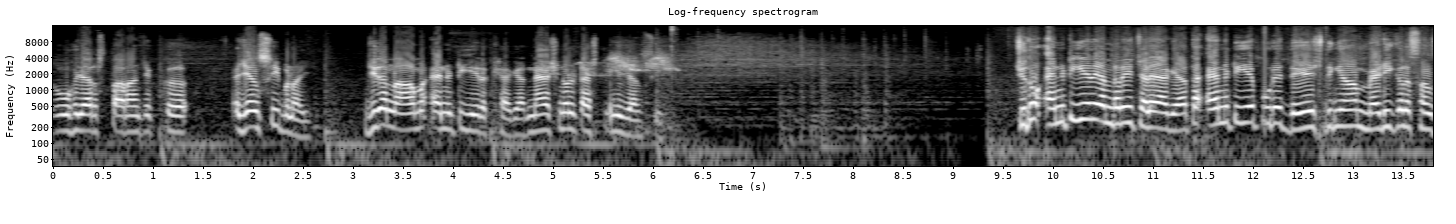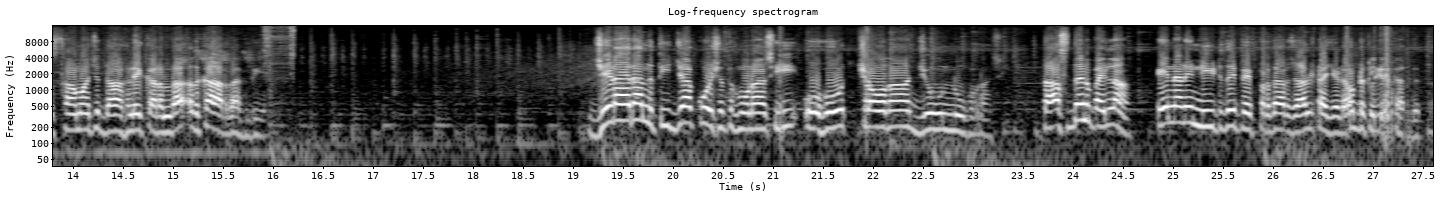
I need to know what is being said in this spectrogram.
2017 ਚ ਇੱਕ ਏਜੰਸੀ ਬਣਾਈ, ਜਿਹਦਾ ਨਾਮ ਐਨਟੀਏ ਰੱਖਿਆ ਗਿਆ, ਨੈਸ਼ਨਲ ਟੈਸਟਿੰਗ ਏਜੰਸੀ। ਜਦੋਂ ਐਨਟੀਏ ਦੇ ਅੰਦਰ ਇਹ ਚਲਿਆ ਗਿਆ ਤਾਂ ਐਨਟੀਏ ਪੂਰੇ ਦੇਸ਼ ਦੀਆਂ ਮੈਡੀਕਲ ਸੰਸਥਾਵਾਂ 'ਚ ਦਾਖਲੇ ਕਰਨ ਦਾ ਅਧਿਕਾਰ ਰੱਖਦੀ ਹੈ। ਜਿਹੜਾ ਇਹਦਾ ਨਤੀਜਾ ਘੋਸ਼ਿਤ ਹੋਣਾ ਸੀ, ਉਹ 14 ਜੂਨ ਨੂੰ ਹੋਣਾ ਸੀ। 10 ਦਿਨ ਪਹਿਲਾਂ ਇਹਨਾਂ ਨੇ ਨੀਟ ਦੇ ਪੇਪਰ ਦਾ ਰਿਜ਼ਲਟ ਹੈ ਜਿਹੜਾ, ਉਹ ਡਿਕਲੇਅਰ ਕਰ ਦਿੱਤਾ।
